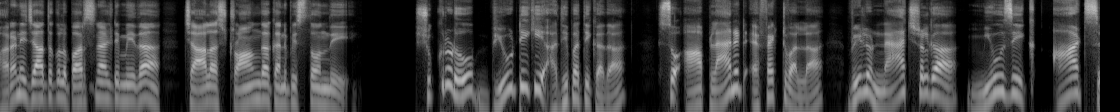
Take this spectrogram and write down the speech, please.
భరణి జాతకుల పర్సనాలిటీ మీద చాలా స్ట్రాంగ్గా కనిపిస్తోంది. శుక్రుడు బ్యూటీకి అధిపతి కదా సో ఆ ప్లానెట్ ఎఫెక్ట్ వల్ల వీళ్ళు న్యాచురల్గా మ్యూజిక్ ఆర్ట్స్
